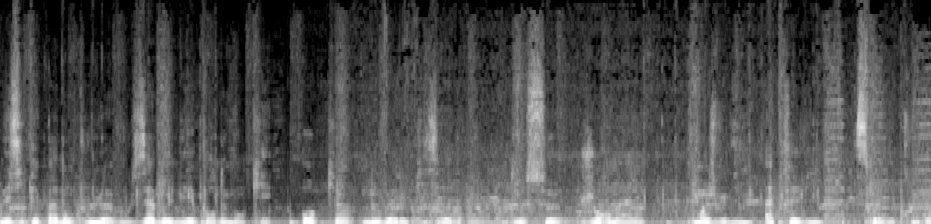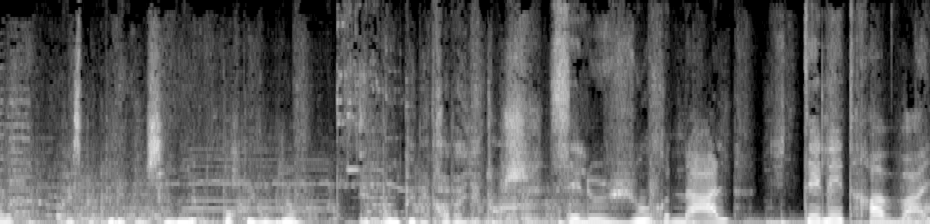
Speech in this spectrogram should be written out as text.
N'hésitez pas non plus à vous abonner pour ne manquer aucun nouvel épisode de ce journal. Moi je vous dis à très vite, soyez prudents, respectez les consignes, portez-vous bien et bon télétravail à tous. C'est le journal du télétravail.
